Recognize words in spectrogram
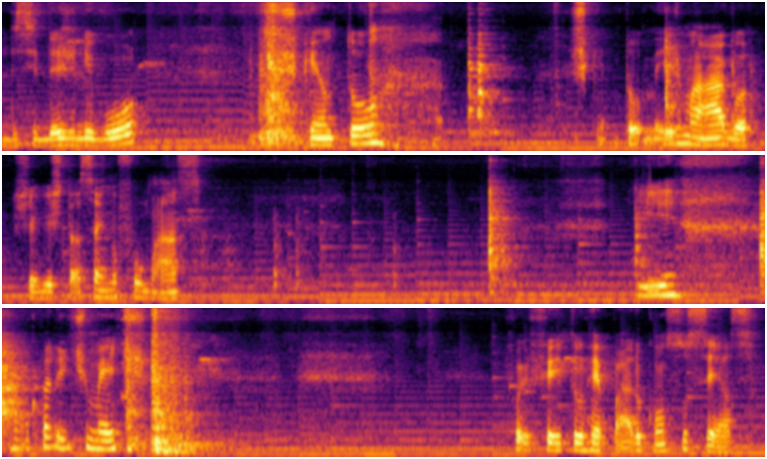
Ele se desligou, esquentou, esquentou mesmo a água, chega a estar saindo fumaça. E aparentemente foi feito o reparo com sucesso.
